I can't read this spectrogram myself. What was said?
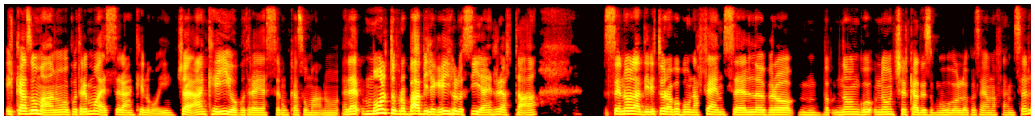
il caso umano potremmo essere anche noi, cioè anche io potrei essere un caso umano ed è molto probabile che io lo sia in realtà, se non addirittura proprio una femcel, però mh, non, non cercate su Google cos'è una femcel.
